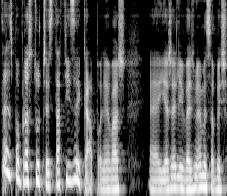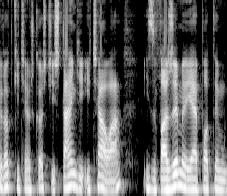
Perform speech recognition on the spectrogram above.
To jest po prostu czysta fizyka, ponieważ e, jeżeli weźmiemy sobie środki ciężkości sztangi i ciała i zważymy je po tym,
